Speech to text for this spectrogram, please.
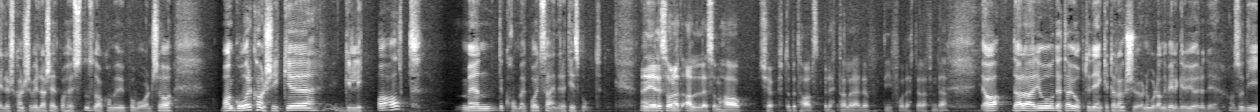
ellers kanskje ville ha skjedd på høsten, så da kommer vi på våren. Så man går kanskje ikke glipp av alt, men det kommer på et seinere tidspunkt. Men er det sånn at alle som har kjøpt og betalt billetter allerede, de får dette refundert? Ja, er jo, dette er jo opp til de enkelte arrangørene hvordan de velger å gjøre det. Altså De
